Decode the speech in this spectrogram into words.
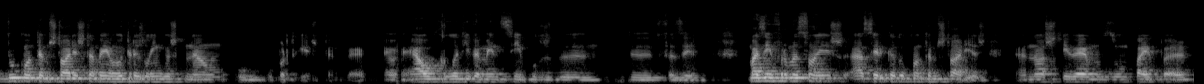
do contamos histórias também a outras línguas que não o, o português. Portanto, é, é, algo relativamente simples de, de, de, fazer. Mais informações acerca do contamos histórias. Nós tivemos um paper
